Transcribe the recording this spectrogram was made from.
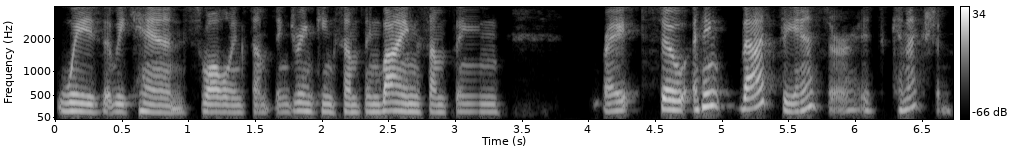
ways that we can swallowing something drinking something buying something right so i think that's the answer it's connection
